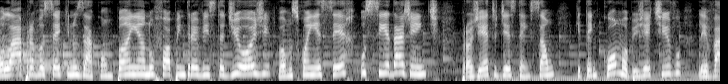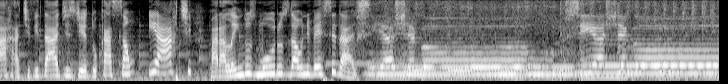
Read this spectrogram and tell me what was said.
Olá para você que nos acompanha no FOP Entrevista de hoje. Vamos conhecer o CIA da Gente, projeto de extensão que tem como objetivo levar atividades de educação e arte para além dos muros da universidade. O CIA chegou, o CIA chegou,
